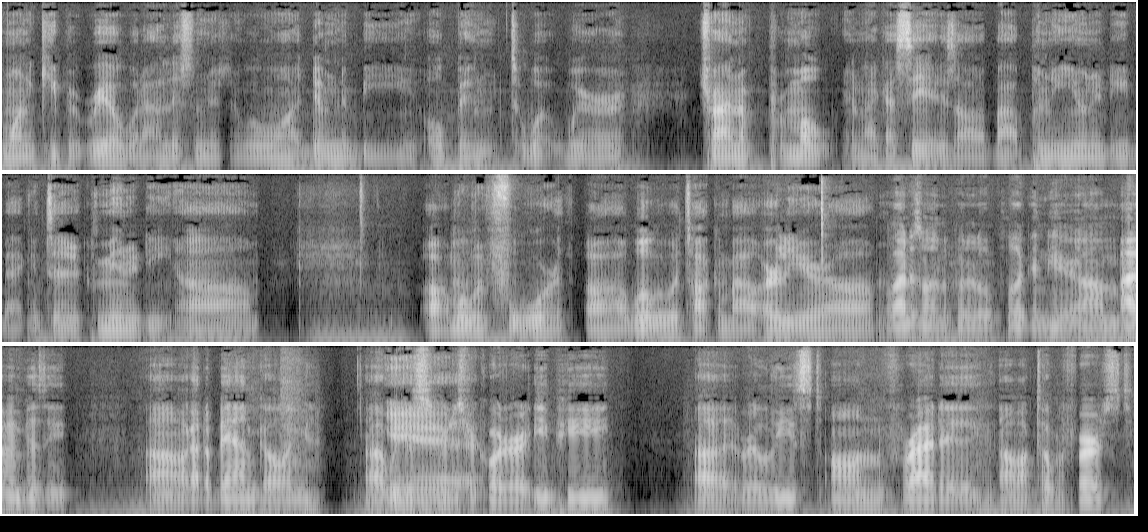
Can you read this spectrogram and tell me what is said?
want to keep it real with our listeners, and we want them to be open to what we're trying to promote. And like I said, it's all about putting the unity back into the community. Um, uh, moving forward, uh, what we were talking about earlier. Uh, Well, I just wanted to put a little plug in here. Um, I've been busy. Um, I got a band going. Uh, we just we just recorded our EP. Uh, released on Friday, um, October first.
